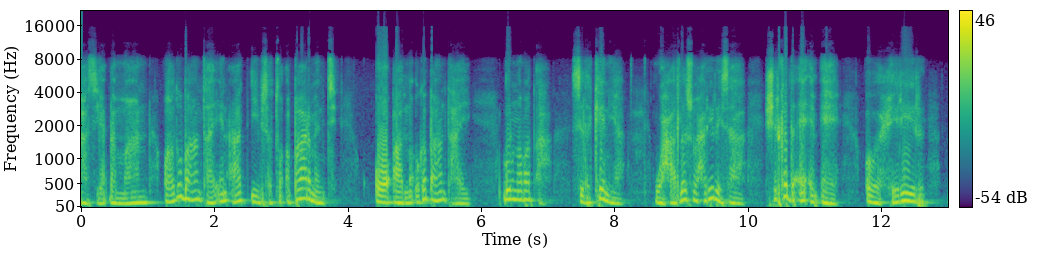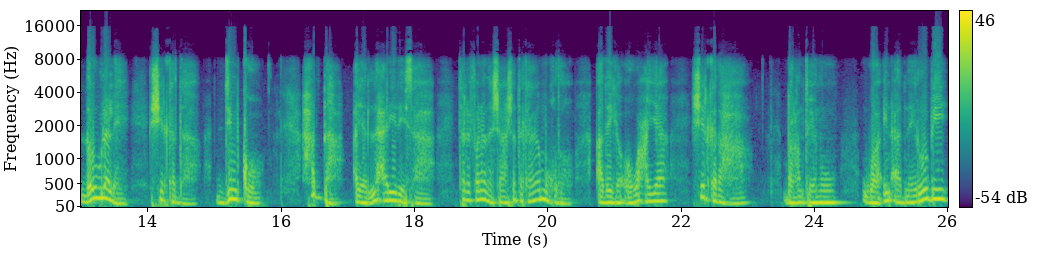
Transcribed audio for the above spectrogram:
aasiya dhammaan oo aad u baahan tahay in aad iibsato apartment oo aadna uga baahan tahay dhul nabad ah. Sida kenya waxaad la soo xiriiraysaa shirkadda a m a oo xiriir dhowla leh shirkadda dimco. Hadda ayaad la xiriiraysaa taleefanada shaashada kaga muuqdo adiga oo wacaya shirkadaha. Balanteenu waa in aad nairobi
